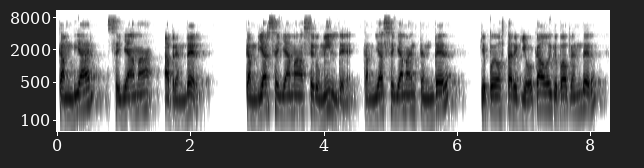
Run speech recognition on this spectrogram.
Cambiar se llama aprender. Cambiar se llama ser humilde. Cambiar se llama entender que puedo estar equivocado y que puedo aprender.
